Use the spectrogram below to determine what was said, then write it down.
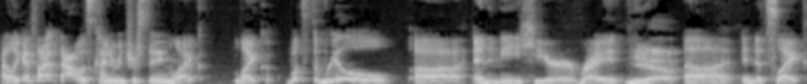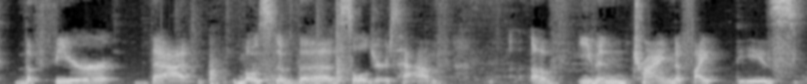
i like i thought that was kind of interesting like like what's the real uh, enemy here, right? Yeah. Uh, and it's like the fear that most of the soldiers have of even trying to fight these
